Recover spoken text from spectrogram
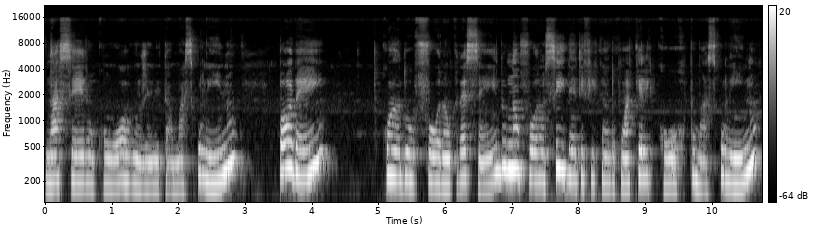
nasceram com órgão genital masculino, porém, quando foram crescendo, não foram se identificando com aquele corpo masculino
